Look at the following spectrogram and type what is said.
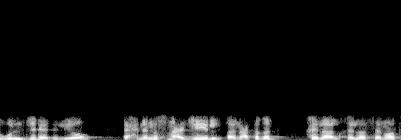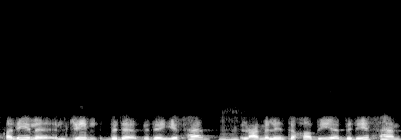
والجدد اليوم إحنا نصنع جيل أنا أعتقد خلال خلال سنوات قليلة الجيل بدأ بدأ يفهم العملية الانتخابية بدأ يفهم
